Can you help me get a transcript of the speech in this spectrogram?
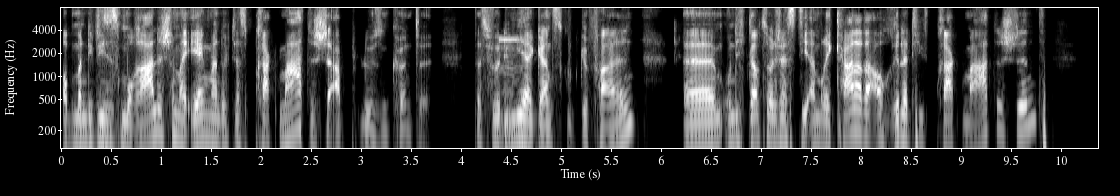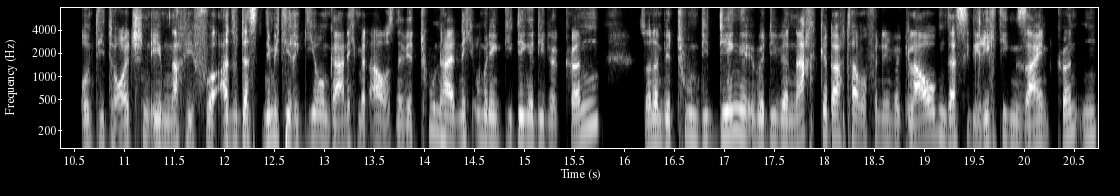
ob man dieses Moralische mal irgendwann durch das Pragmatische ablösen könnte. Das würde mhm. mir ganz gut gefallen. Ähm, und ich glaube zum Beispiel, dass die Amerikaner da auch relativ pragmatisch sind und die Deutschen eben nach wie vor, also das nehme ich die Regierung gar nicht mit aus. Ne? Wir tun halt nicht unbedingt die Dinge, die wir können, sondern wir tun die Dinge, über die wir nachgedacht haben und von denen wir glauben, dass sie die richtigen sein könnten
